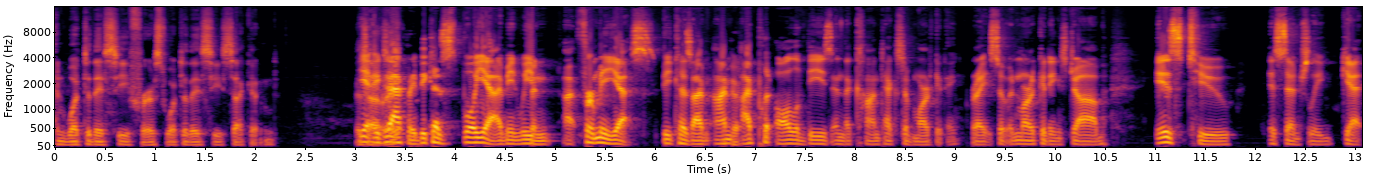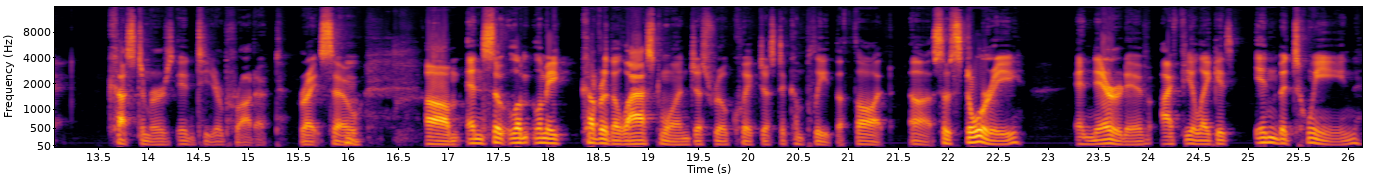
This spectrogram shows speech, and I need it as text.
and what do they see first what do they see second Is yeah exactly right? because well yeah i mean we even uh, for me yes because i'm i'm okay. i put all of these in the context of marketing right so in marketing's job is to essentially get customers into your product right so hmm. um and so let, let me cover the last one just real quick just to complete the thought uh so story and narrative i feel like it's in between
